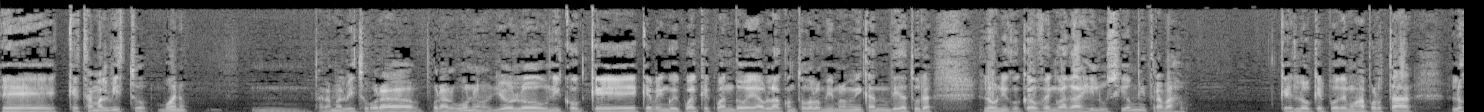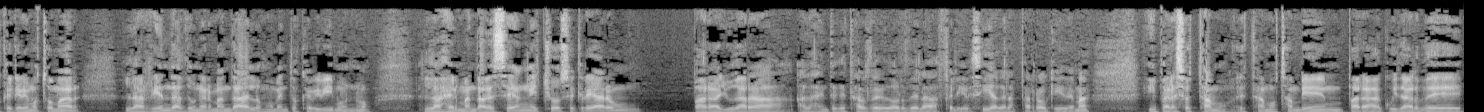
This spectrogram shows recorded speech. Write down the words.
Eh, ¿Que está mal visto? Bueno, mm, estará mal visto por, por algunos. Yo lo único que, que, vengo, igual que cuando he hablado con todos los miembros de mi candidatura, lo único que os vengo a dar es ilusión y trabajo, que es lo que podemos aportar los que queremos tomar las riendas de una hermandad en los momentos que vivimos, ¿no? Las hermandades se han hecho, se crearon para ayudar a, la gente que está alrededor de la feligresía, de las parroquias y demás. Y para eso estamos. Estamos también para cuidar de,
